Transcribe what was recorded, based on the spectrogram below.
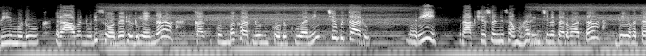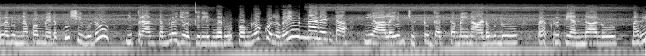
భీముడు రావణుడి సోదరుడు అయిన క- కుంభకర్ణుని కొడుకు అని చెబుతారు. మరి రాక్షసుని సంహరించిన తర్వాత దేవతల విన్నపం మేరకు శివుడు ఈ ప్రాంతంలో జ్యోతిర్లింగ రూపంలో కొలువై ఉన్నాడంట. ఈ ఆలయం చుట్టూ దట్టమైన అడవులు ప్రకృతి అందాలు మరి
